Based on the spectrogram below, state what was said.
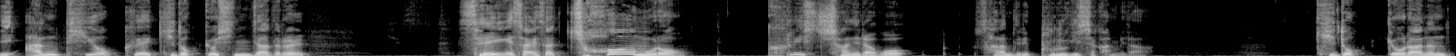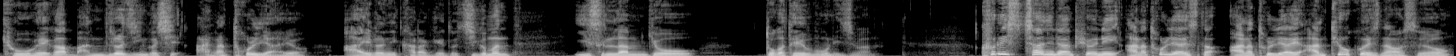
이 안티오크의 기독교 신자들을 세계사에서 처음으로 크리스찬이라고 사람들이 부르기 시작합니다. 기독교라는 교회가 만들어진 것이 아나톨리아예요. 아이러니컬하게도 지금은 이슬람교도가 대부분이지만 크리스찬이라는 표현이 아나톨리아에서 아나톨리아의 안티오크에서 나왔어요.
